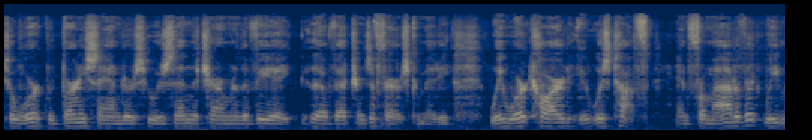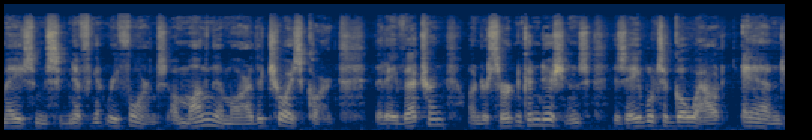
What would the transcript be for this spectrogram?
to work with Bernie Sanders, who was then the chairman of the VA the Veterans Affairs Committee. We worked hard, it was tough. And from out of it, we made some significant reforms. Among them are the choice card, that a veteran, under certain conditions, is able to go out and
